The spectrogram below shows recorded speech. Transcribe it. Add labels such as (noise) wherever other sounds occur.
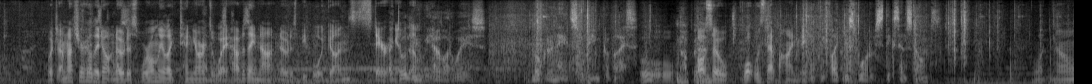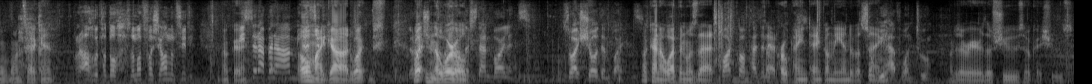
Which I'm not sure how they don't notice. We're only like 10 yards away. How do they not notice people with guns staring at told you them? we have our ways. No grenades, so we improvise. Ooh. Not bad. Also, what was that behind me? Think we fight this war with sticks and stones? What? No, one second. Okay. Okay. Oh my god, what what in the world? Understand violence. So I show them violence. What kind of weapon was that? Barkov has an The air propane tank on the end of a So thing. we have one too. What is over here? Those shoes? Okay, shoes.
